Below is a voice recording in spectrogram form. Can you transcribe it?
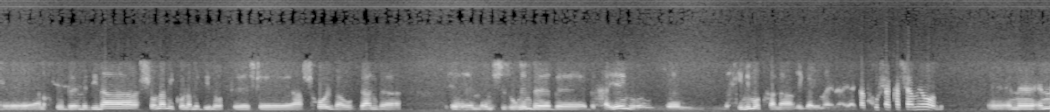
אה, אנחנו במדינה שונה מכל המדינות, שהשכול והאובדן וה... הם שזורים בחיינו ומכינים אותך לרגעים האלה. הייתה תחושה קשה מאוד, אין, אין,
